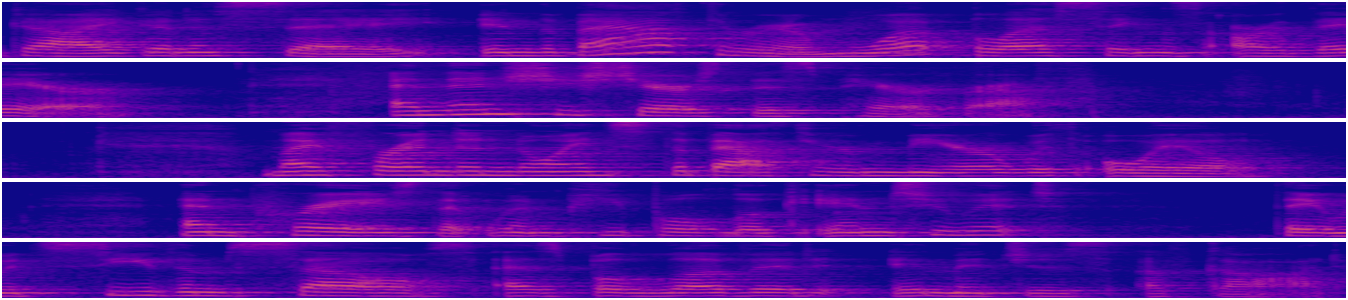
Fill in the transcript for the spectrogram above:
guy going to say in the bathroom? What blessings are there? And then she shares this paragraph My friend anoints the bathroom mirror with oil and prays that when people look into it, they would see themselves as beloved images of God.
